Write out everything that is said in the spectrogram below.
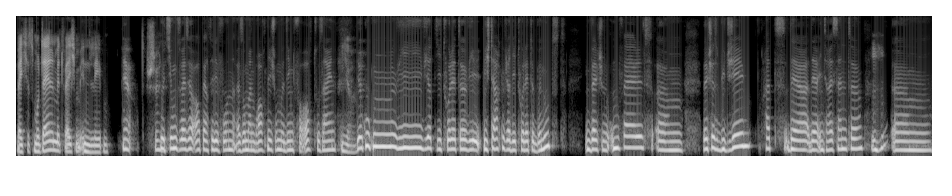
Welches Modell mit welchem Innenleben. Ja. Schön. Beziehungsweise auch per Telefon. Also man braucht nicht unbedingt vor Ort zu sein. Ja. Wir gucken, wie wird die Toilette, wie, wie stark wird die Toilette benutzt, in welchem Umfeld, ähm, welches Budget hat der, der Interessente, Mhm. ähm,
